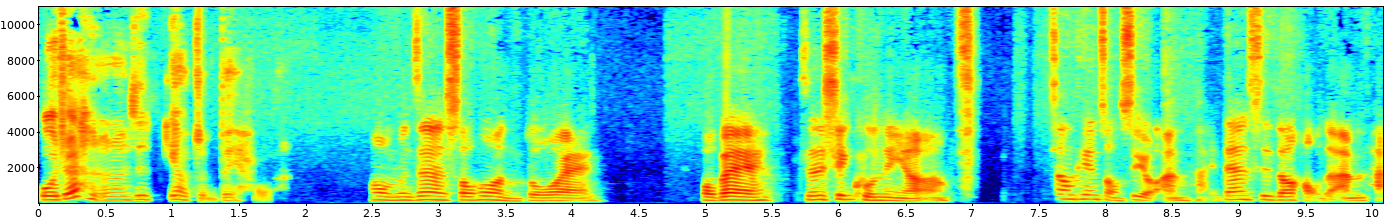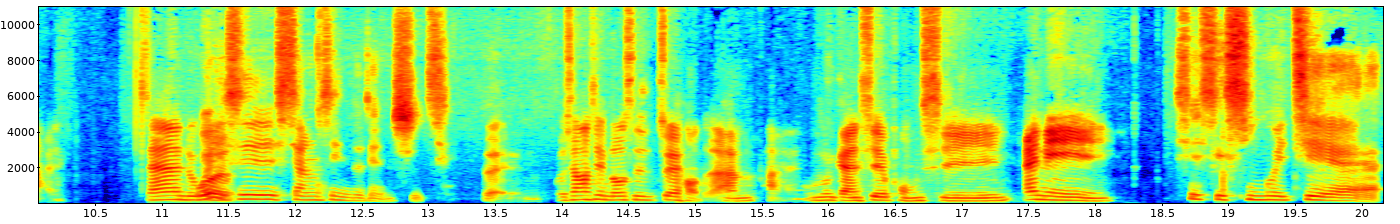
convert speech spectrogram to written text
我觉得很多东西是要准备好了。哦，我们真的收获很多哎、宝贝，真是辛苦你了。上天总是有安排，但是都好的安排。但是如果我也是相信这件事情。对我相信都是最好的安排。我们感谢彭熙，爱你。谢谢欣慰姐。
